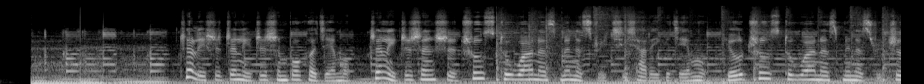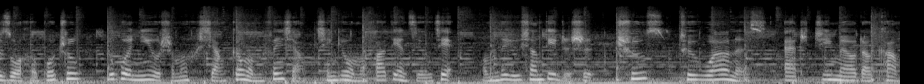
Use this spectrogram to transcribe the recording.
这里是真理之声播客节目，真理之声是 Truth to Wellness Ministry 旗下的一个节目，由 Truth to Wellness Ministry 制作和播出。如果你有什么想跟我们分享，请给我们发电子邮件，我们的邮箱地址是 truth to wellness at gmail dot com。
